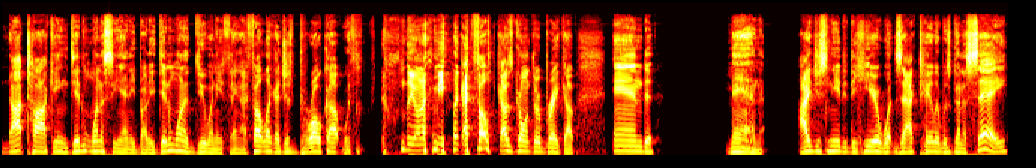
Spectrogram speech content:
not talking, didn't want to see anybody, didn't want to do anything. I felt like I just broke up with, you know what I mean? Like I felt like I was going through a breakup. And man, I just needed to hear what Zac Taylor was going to say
